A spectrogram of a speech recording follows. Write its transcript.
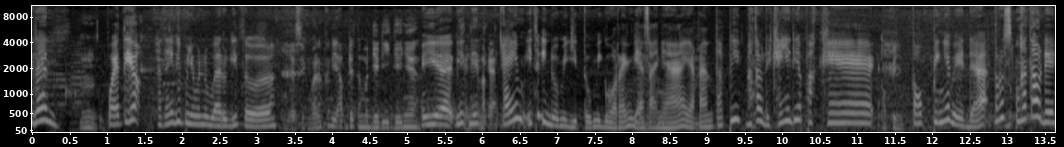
Nah Dan, Hmm. Poeti yuk Katanya dia punya menu baru gitu Iya sih kemarin kan diupdate sama dia di IG-nya. Iya, dia, enak ya. kayaknya itu Indomie gitu, mie goreng biasanya ya kan. Tapi nggak tahu deh, kayaknya dia pakai Topping. toppingnya beda. Terus nggak tahu deh,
